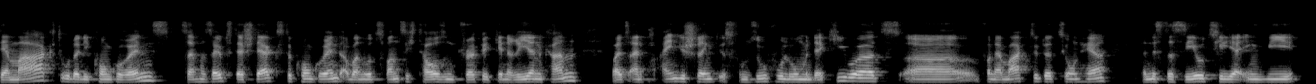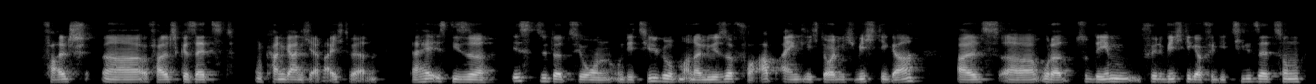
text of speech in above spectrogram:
der Markt oder die Konkurrenz, sag mal selbst der stärkste Konkurrent, aber nur 20.000 Traffic generieren kann, weil es einfach eingeschränkt ist vom Suchvolumen der Keywords, äh, von der Marktsituation her, dann ist das SEO-Ziel ja irgendwie falsch, äh, falsch gesetzt und kann gar nicht erreicht werden. Daher ist diese Ist-Situation und die Zielgruppenanalyse vorab eigentlich deutlich wichtiger als äh, oder zudem für, wichtiger für die Zielsetzung,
